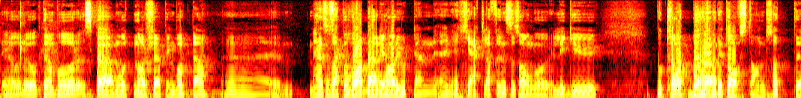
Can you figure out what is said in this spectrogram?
nu åkte de på spö mot Norrköping borta. Uh, men som sagt Varberg har gjort en, en jäkla fin säsong och ligger ju på klart behörigt avstånd. Så att eh,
